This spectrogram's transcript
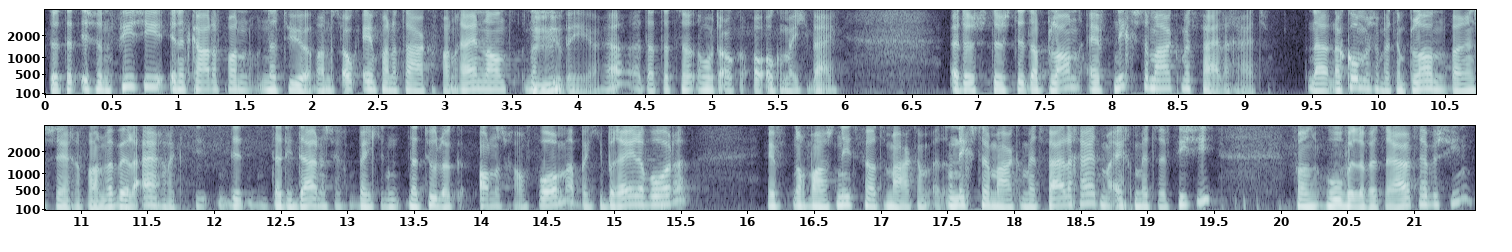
Dat, dat is een visie in het kader van natuur. Want dat is ook een van de taken van Rijnland, natuurbeheer. Ja? Dat, dat hoort ook, ook een beetje bij. Eh, Dus, dus dit, dat plan heeft niks te maken met veiligheid. Nou, dan komen ze met een plan waarin ze zeggen van... we willen eigenlijk die, die- dat die duinen zich een beetje natuurlijk anders gaan vormen. Een beetje breder worden. Heeft nogmaals niet veel te maken, niks te maken met veiligheid... maar echt met de visie van hoe willen we het eruit hebben zien.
